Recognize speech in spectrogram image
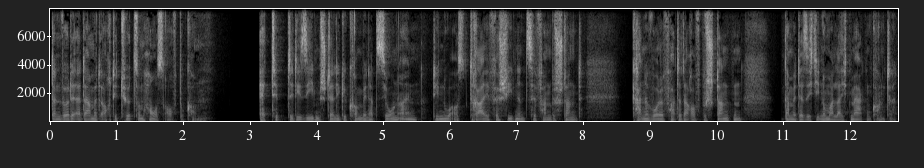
dann würde er damit auch die Tür zum Haus aufbekommen. Er tippte die siebenstellige Kombination ein, die nur aus drei verschiedenen Ziffern bestand. Kannewolf hatte darauf bestanden, damit er sich die Nummer leicht merken konnte.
